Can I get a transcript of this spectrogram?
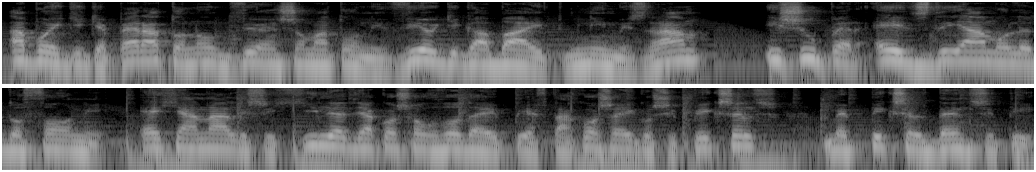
Από εκεί και πέρα το Note 2 ενσωματώνει 2 GB μνήμης RAM, η Super HD AMOLED οθόνη έχει ανάλυση 1280x720 pixels με pixel density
